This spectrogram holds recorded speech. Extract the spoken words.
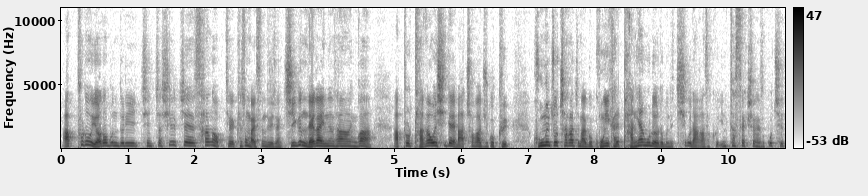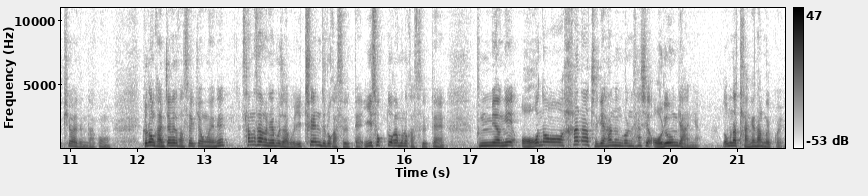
앞으로 여러분들이 진짜 실제 산업 제가 계속 말씀드리잖아요. 지금 내가 있는 상황과 앞으로 다가올 시대에 맞춰 가지고 그 공을 쫓아가지 말고 공이 갈 방향으로 여러분들이 치고 나가서 그 인터섹션에서 꽃을 피워야 된다고. 그런 관점에서 봤을 경우에는 상상을 해보자고. 이 트렌드로 갔을 때 이 속도감으로 갔을 때 분명히 언어 하나 두 개 하는 거는 사실 어려운 게 아니야 너무나 당연한 걸 거예요.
